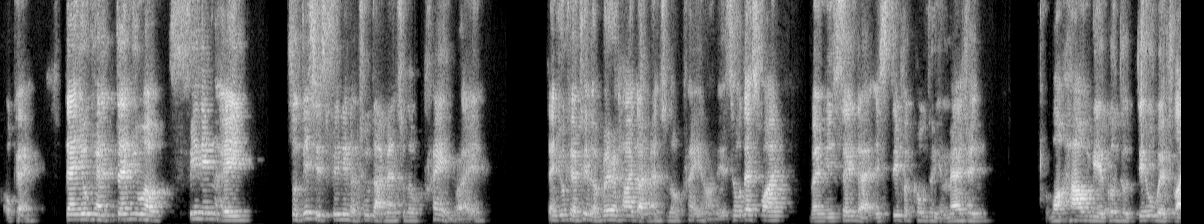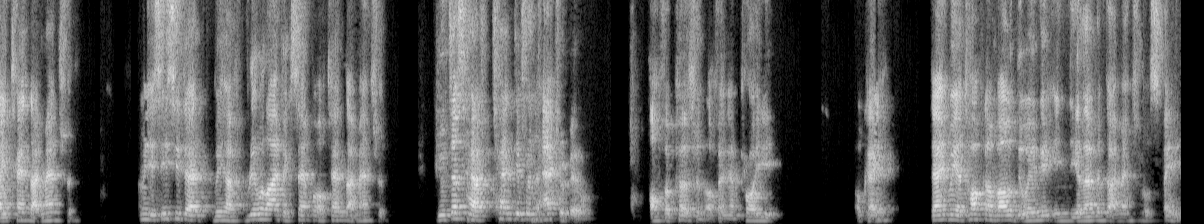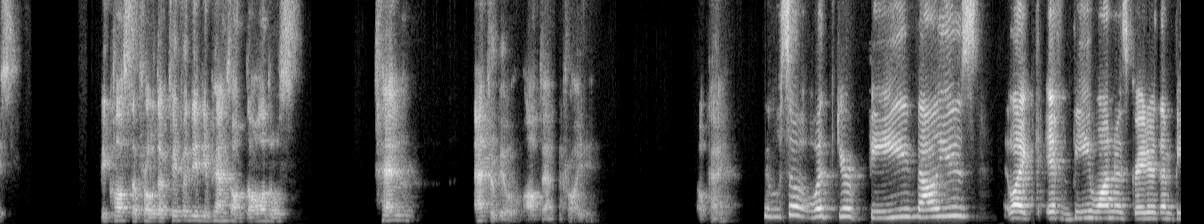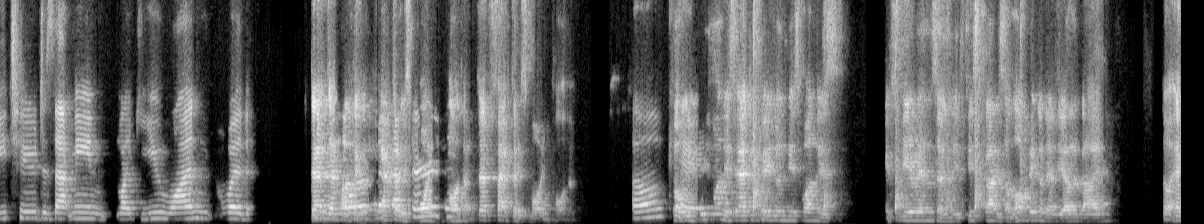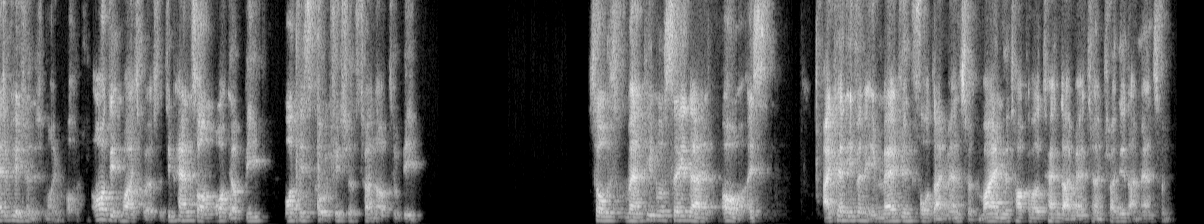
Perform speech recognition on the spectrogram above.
Okay, then you can then you are fitting a so this is fitting a two-dimensional plane, right? Then you can fit a very high dimensional plane on it. So that's why when we say that it's difficult to imagine what, how we are going to deal with like 10 dimension. I mean, it's easy that we have real life example of 10 dimension. You just have 10 different attributes of a person, of an employee. Okay? Then we are talking about doing it in the 11 dimensional space because the productivity depends on all those 10 attribute of the employee. Okay. So would your B values, like if B1 was greater than B2, does that mean like U1 would that, that factor is more important. That factor is more important. Okay. So if this one is education, this one is experience, and if this guy is a lot bigger than the other guy, no, education is more important. Or the vice versa. Depends on what your B what these coefficients turn out to be. So when people say that, oh, it's, I can't even imagine four dimensions. Why are you talking about 10 dimension and 20 dimension?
